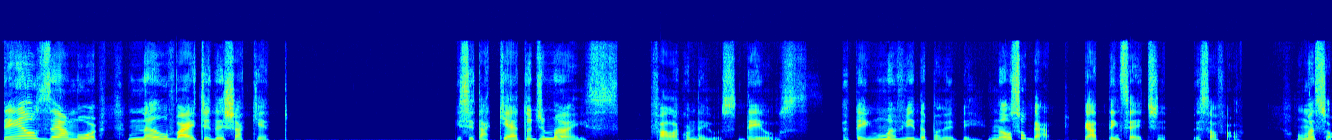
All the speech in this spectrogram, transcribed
Deus é amor, não vai te deixar quieto. E se está quieto demais, fala com Deus. Deus, eu tenho uma vida para viver. Não sou gato. Gato tem sete, né? O pessoal fala uma só.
